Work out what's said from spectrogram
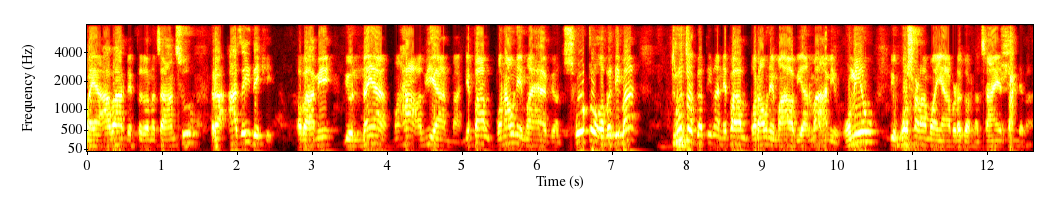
म यहाँ आभार व्यक्त गर्न चाहन्छु र आजैदेखि अब हामी यो नयाँ महाअभियानमा नेपाल बनाउने महाअभियान छोटो अवधिमा द्रुत गतिमा नेपाल बनाउने महाअभियानमा हामी होमियौँ। यो घोषणा म यहाँबाट गर्न चाहे। धन्यवाद।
